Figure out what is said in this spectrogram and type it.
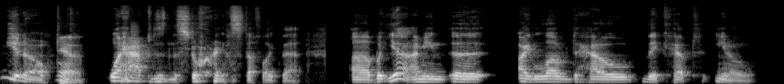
you know Yeah. what happens in the story and stuff like that. Uh, but yeah, I mean, uh, I loved how they kept, you know,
